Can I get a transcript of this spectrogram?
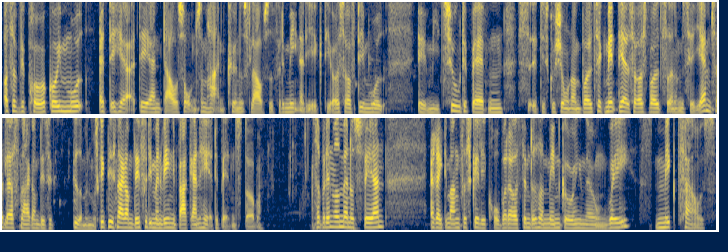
Og så vil prøve at gå imod, at det her det er en dagsorden, som har en kønnet slagside, for det mener de ikke. De er også ofte imod øh, MeToo-debatten, diskussioner om voldtægt. Men bliver altså også voldtaget, når man siger, jamen så lad os snakke om det, så gider man måske ikke lige snakke om det, fordi man vil egentlig bare gerne have, at debatten stopper. Så på den måde, manusfæren er rigtig mange forskellige grupper. Der er også dem, der hedder Men Going Their Own Way, MGTOWs,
